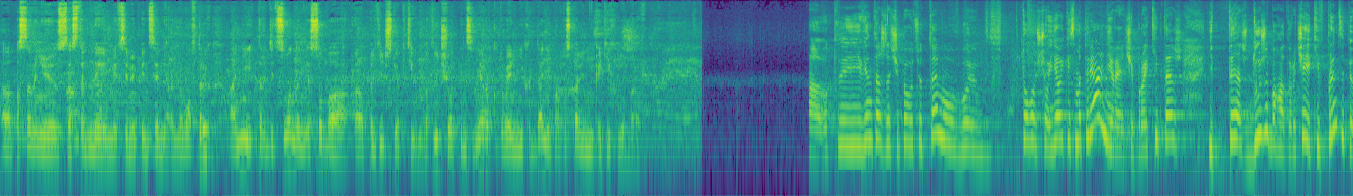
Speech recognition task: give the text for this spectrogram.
э, по сравнению с остальными всеми пенсионерами. А во-вторых, они традиционно не особо э, политически активны, в отличие от пенсионеров, которые никогда не пропускали никаких выборов. А, от він теж зачепив цю тему того, що є якісь матеріальні речі, про які теж і теж дуже багато речей, які в принципі,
